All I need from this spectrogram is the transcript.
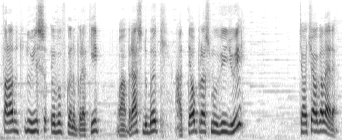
Falado tudo isso, eu vou ficando por aqui. Um abraço do Buck, até o próximo vídeo e tchau, tchau, galera.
